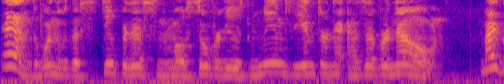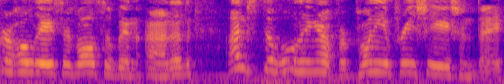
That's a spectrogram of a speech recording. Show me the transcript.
and one of the stupidest and most overused memes the internet has ever known. Micro holidays have also been added. I'm still holding up for Pony Appreciation Day.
